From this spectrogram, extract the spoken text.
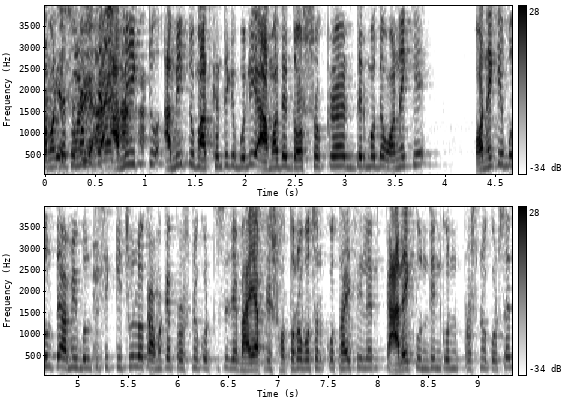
আমার কাছে মনে হয় আমি একটু আমি একটু মাঝখান থেকে বলি আমাদের দর্শকদের মধ্যে অনেকে অনেকে বলতে, আমি বলতেছি, কিছু লোক আমাকে প্রশ্ন করতেছে যে, ভাই, আপনি সতেরো বছর কোথায় ছিলেন? কারে কোন দিন কোন প্রশ্ন করছেন?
